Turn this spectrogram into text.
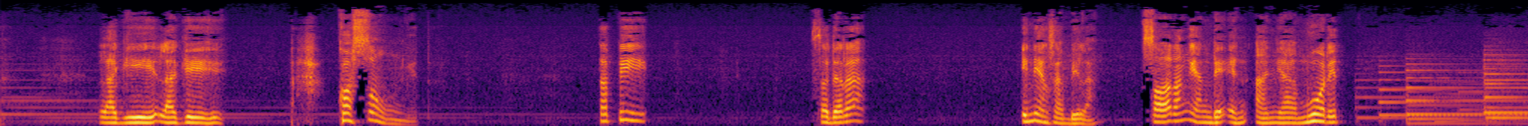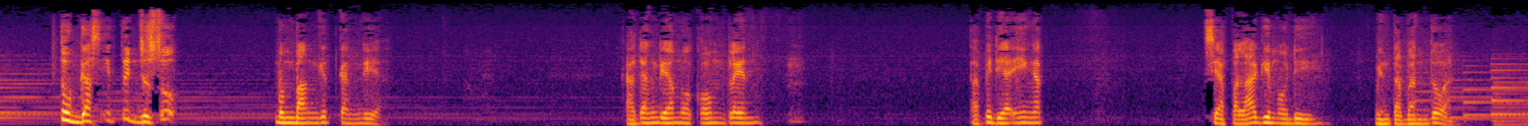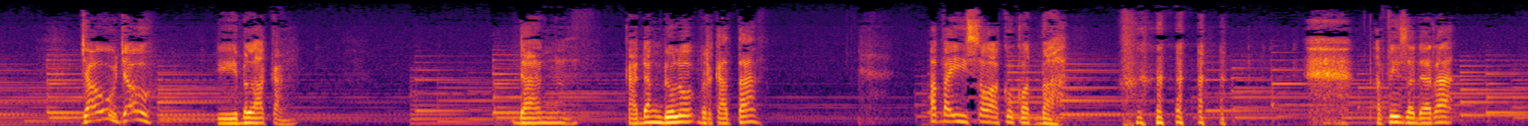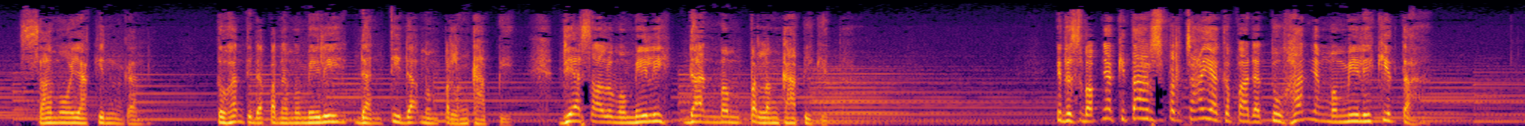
Lagi lagi kosong gitu. Tapi saudara ini yang saya bilang. Seorang yang DNA-nya murid tugas itu justru membangkitkan dia. Kadang dia mau komplain, tapi dia ingat Siapa lagi mau diminta bantuan? Jauh-jauh di belakang. Dan kadang dulu berkata, apa iso aku khotbah? Tapi saudara, saya mau yakinkan, Tuhan tidak pernah memilih dan tidak memperlengkapi. Dia selalu memilih dan memperlengkapi kita. Itu sebabnya kita harus percaya kepada Tuhan yang memilih kita.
